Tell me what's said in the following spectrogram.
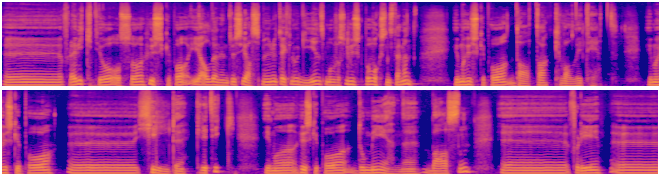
Eh, for det er viktig å også huske på, i all denne entusiasmen rundt teknologien, så må vi også huske på voksenstemmen. Vi må huske på datakvalitet. Vi må huske på uh, kildekritikk. Vi må huske på domenebasen. Uh, fordi uh,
